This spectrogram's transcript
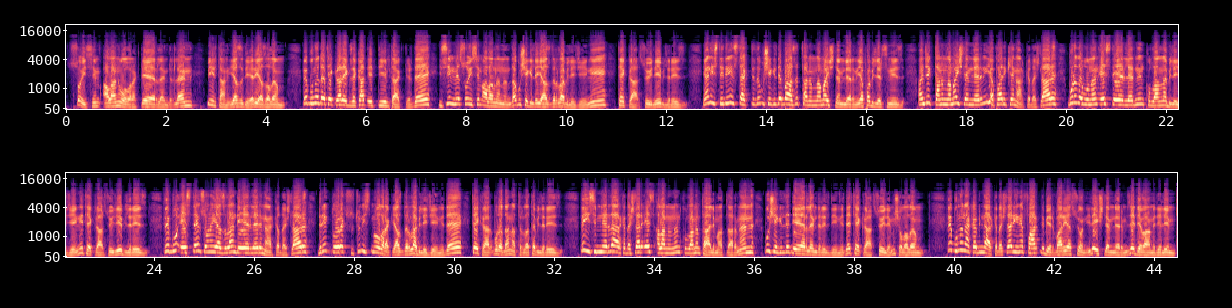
soy isim alanı olarak değerlendirilen bir tane yazı değeri yazalım. Ve bunu da tekrar execute ettiğim takdirde isim ve soy isim alanının da bu şekilde yazdırılabileceğini tekrar söyleyebiliriz. Yani istediğiniz takdirde bu şekilde bazı tanımlama işlemlerini yapabilirsiniz. Ancak tanımlama işlemlerini yaparken arkadaşlar burada bulunan s değerlerinin kullanılabileceğini tekrar söyleyebiliriz. Ve bu s'ten sonra yazılan değerlerin arkadaşlar direkt olarak sütun ismi olarak yazdırılabileceğini de tekrar buradan hatırlatabiliriz. Ve isimlerde arkadaşlar S alanının kullanım talimatlarının bu şekilde değerlendirildiğini de tekrar söylemiş olalım. Ve bunun akabinde arkadaşlar yine farklı bir varyasyon ile işlemlerimize devam edelim.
